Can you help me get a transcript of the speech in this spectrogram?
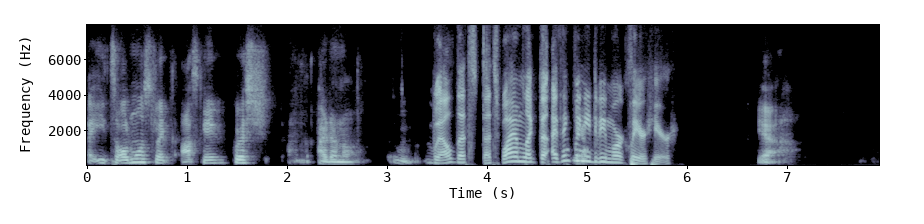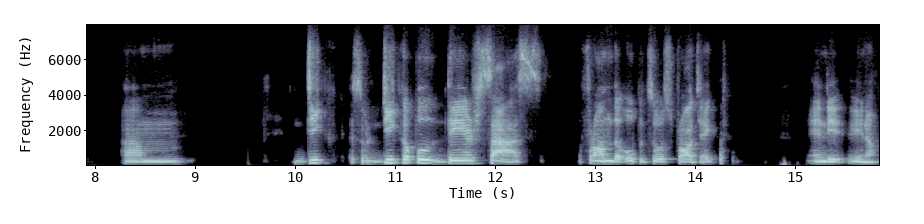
it's almost like asking a question. I don't know. Well, that's that's why I'm like the, I think we Yeah. need to be more clear here. Yeah. Um, de- so decouple their SaaS from the open source project, and it, you know,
